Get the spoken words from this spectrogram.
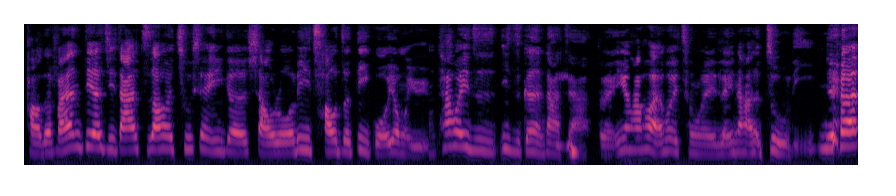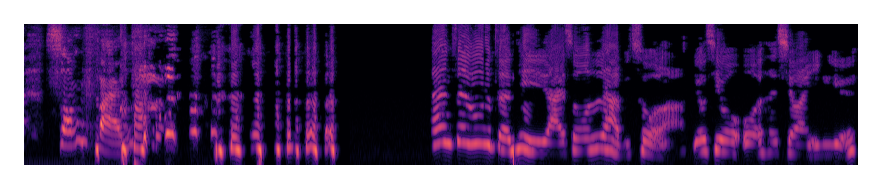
好的，反正第二集大家知道会出现一个小萝莉抄着帝国用语，他会一直一直跟着大家。对，因为他后来会成为雷娜的助理，你看双反。但是这部整体来说是还不错啦，尤其我我很喜欢音乐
